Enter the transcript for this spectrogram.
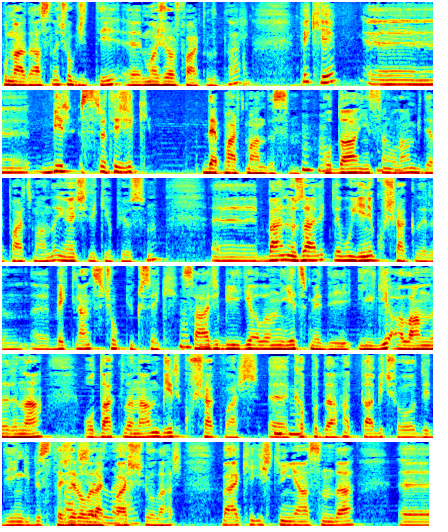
Bunlar da aslında çok ciddi e, majör farklılıklar. Peki e, bir stratejik departmandasın. Hı hı. O daha insan olan bir departmanda yöneticilik yapıyorsun. Ee, ben özellikle bu yeni kuşakların e, beklentisi çok yüksek. Hı hı. Sadece bilgi alanının yetmediği, ilgi alanlarına odaklanan bir kuşak var. Ee, hı hı. Kapıda hatta birçoğu dediğin gibi stajyer olarak başlıyorlar. Belki iş dünyasında e,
